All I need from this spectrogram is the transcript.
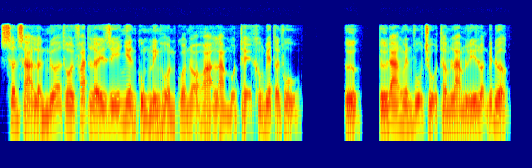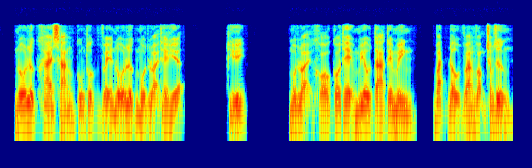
sơn xà lần nữa thôi phát lấy dĩ nhiên cùng linh hồn của nó hòa làm một thể không biết tấn phủ. Ừ từ đa nguyên vũ trụ thâm lam lý luận biết được, nỗ lực khai sáng cũng thuộc về nỗ lực một loại thể hiện. Khí một loại khó có thể miêu tả tê minh, bắt đầu vang vọng trong rừng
